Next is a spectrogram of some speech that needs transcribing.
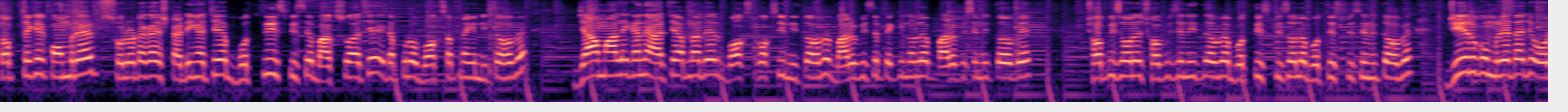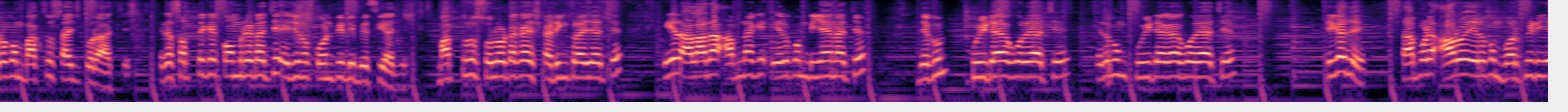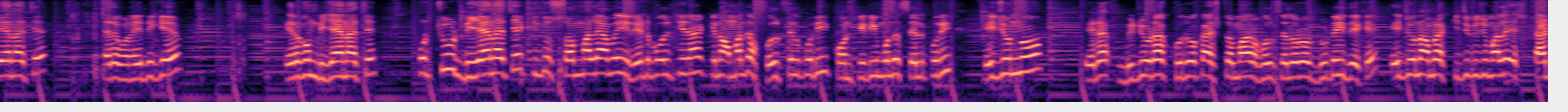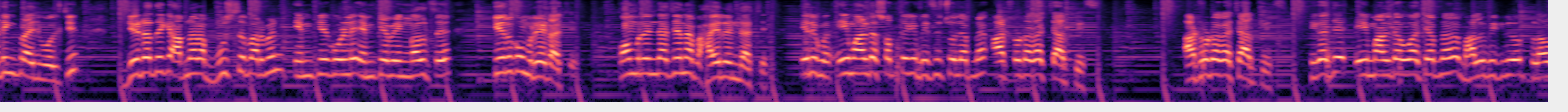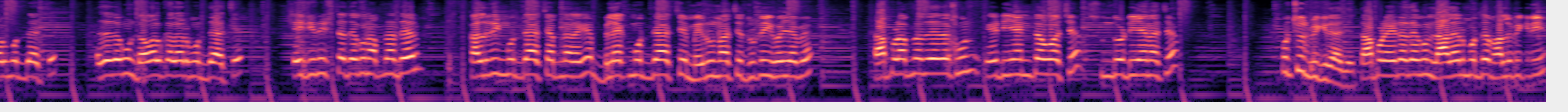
সব থেকে কম রেট ষোলো টাকায় স্টার্টিং আছে, বত্রিশ পিসে বাক্স আছে, এটা পুরো বক্স আপনাকে নিতে হবে। যা মাল এখানে আছে আপনাদের বক্স বক্সই নিতে হবে, বারো পিসে প্যাকিং হলে বারো পিসে নিতে হবে, ছ পিস হলে ছ পিসে নিতে হবে, বত্রিশ পিস হলে বত্রিশ পিসে নিতে হবে। যেরকম রেট আছে, ওরকম বাক্স সাইজ করা আছে। এটা সব থেকে কম রেট আছে, এই জন্য কোয়ান্টিটি বেশি আছে। মাত্র ষোলো টাকায় স্টার্টিং প্রাইস আছে। এর আলাদা আপনাকে এরকম ডিজাইন আছে, দেখুন, কুড়ি টাকা করে আছে, এরকম কুড়ি টাকা করে আছে। ঠিক আছে? তারপরে আরও এরকম বরফি ডিজাইন আছে। এরকম এইদিকে এরকম ডিজাইন আছে। প্রচুর ডিজাইন আছে, কিন্তু সব মালে আমি রেট বলছি না কেন আমাদের হোলসেল করি কোয়ান্টিটির মধ্যে সেল করি। এই জন্য এটা ভিডিওটা খুচরো কাস্টমার হোলসেলারও দুটোই দেখে। এই জন্য আমরা কিছু কিছু মালে স্টার্টিং প্রাইস বলছি। যেটা থেকে আপনারা বুঝতে পারবেন এম কে করলে এম কে বেঙ্গলসে কীরকম রেট আছে। কম রেঞ্জ আছে না হাই রেঞ্জ আছে? এরকম এই মালটা সব থেকে বেশি চলে আপনার আটশো টাকা চার পিস আঠেরো টাকা চার পিস ঠিক আছে? এই মালটাও আছে আপনার, ভালো বিক্রি হবে ফ্লাওয়ার মধ্যে আছে। এটা দেখুন ডবল কালার মধ্যে আছে। এই জিনিসটা দেখুন আপনাদের কালারিং মধ্যে আছে আপনাদেরকে ব্ল্যাক মধ্যে আছে মেরুন আছে, দুটোই হয়ে যাবে। তারপর আপনাদের দেখুন, এই ডিজাইনটাও আছে, সুন্দর ডিজাইন আছে, প্রচুর বিক্রি আছে। তারপরে এটা দেখুন লালের মধ্যে ভালো বিক্রি।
